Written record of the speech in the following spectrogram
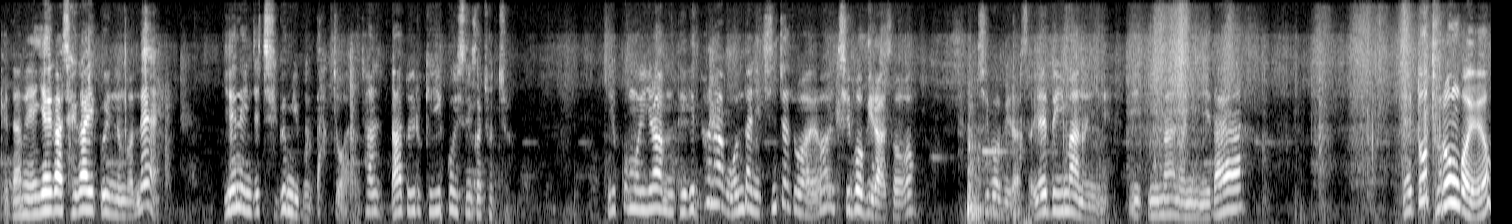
그다음에 얘가 제가 입고 있는 건데 얘는 이제 지금 입으면 딱 좋아요. 잘 나도 이렇게 입고 있으니까 좋죠. 입고 뭐 일하면 되게 편하고 원단이 진짜 좋아요. 집업이라서 집업이라서 얘도 2만 원이네. 2만 원입니다. 네, 또 들어온 거예요.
